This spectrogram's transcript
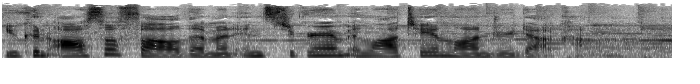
You can also follow them on Instagram and latteandlaundry.com.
